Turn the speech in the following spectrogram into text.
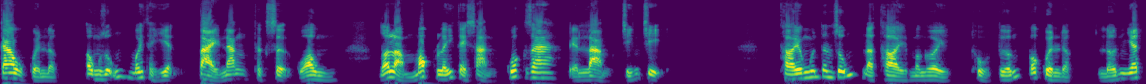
cao của quyền lực, ông Dũng mới thể hiện tài năng thực sự của ông, đó là móc lấy tài sản quốc gia để làm chính trị. Thời ông Nguyễn Tân Dũng là thời mà người thủ tướng có quyền lực lớn nhất,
